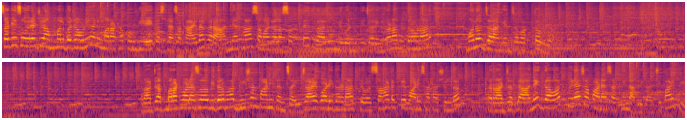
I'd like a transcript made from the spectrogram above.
सगळे सोयऱ्याची अंमलबजावणी आणि मराठा कुणबी एक असल्याचा कायदा करा. अन्यथा समाजाला सत्तेत घालून निवडणुकीच्या रिंगणात उतरवणार मनोज जरांगेंचं वक्तव्य. राज्यात मराठवाड्यासह विदर्भात भीषण पाणी टंचाई. जायकवाडी धरणात केवळ सहा टक्के पाणीसाठा शिल्लक तर राज्यातल्या अनेक गावात पिण्याच्या पाण्यासाठी नागरिकांची पायपीट.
